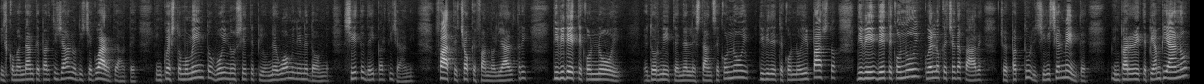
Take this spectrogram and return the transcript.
il comandante partigiano dice guardate, in questo momento voi non siete più né uomini né donne, siete dei partigiani. Fate ciò che fanno gli altri, dividete con noi e dormite nelle stanze con noi, dividete con noi il pasto, dividete con noi quello che c'è da fare, cioè pattulici. Inizialmente imparerete pian piano,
